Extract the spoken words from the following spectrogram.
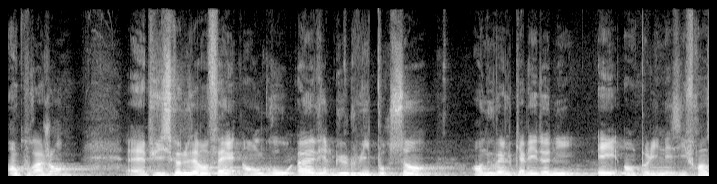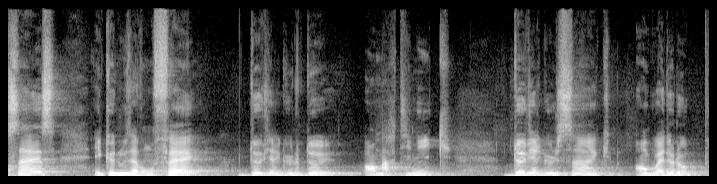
encourageants, puisque nous avons fait en gros 1,8% en Nouvelle-Calédonie et en Polynésie française, et que nous avons fait 2,2 en Martinique, 2,5 en Guadeloupe,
